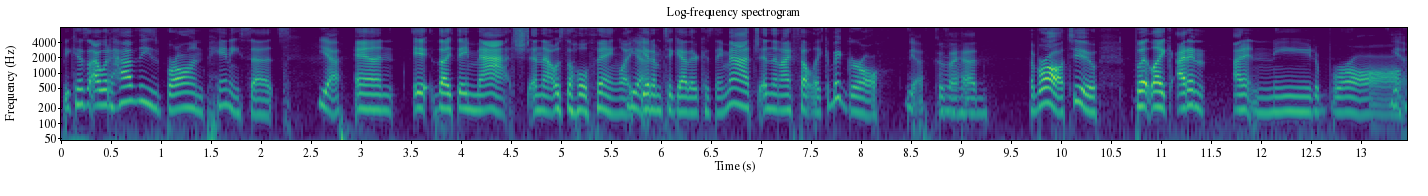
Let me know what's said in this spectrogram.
because i would have these bra and panty sets Yeah. and it like they matched and that was the whole thing like Yeah. get them together because they match and then i felt like a big girl Yeah. because i uh-huh. had a bra too but like i didn't i didn't need a bra Yeah.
